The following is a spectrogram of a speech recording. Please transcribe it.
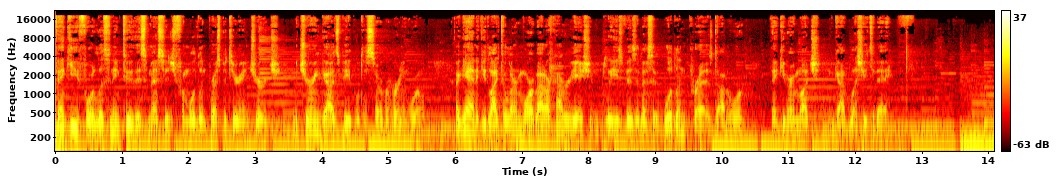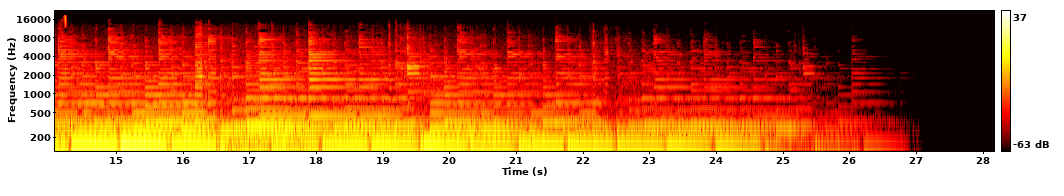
Thank you for listening to this message from Woodland Presbyterian Church, maturing God's people to serve a hurting world. Again, if you'd like to learn more about our congregation, please visit us at woodlandpres.org. Thank you very much, and God bless you today.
